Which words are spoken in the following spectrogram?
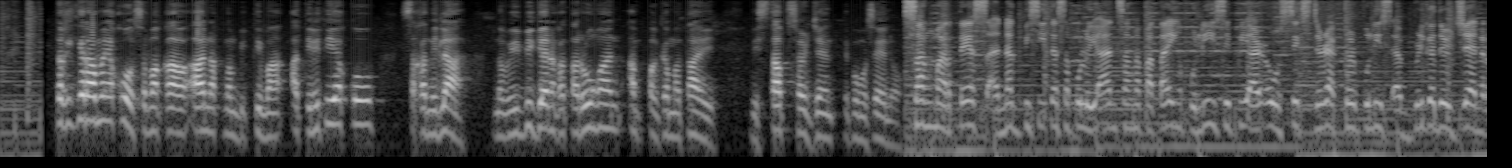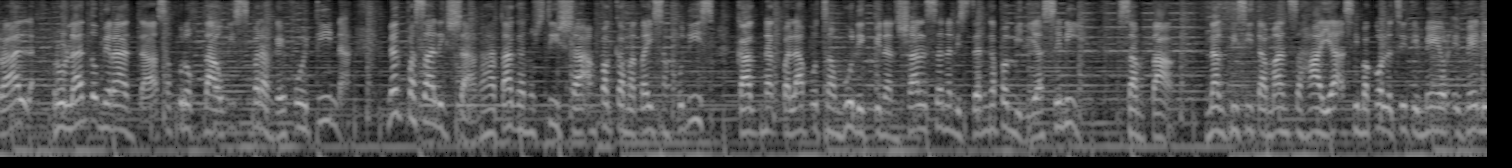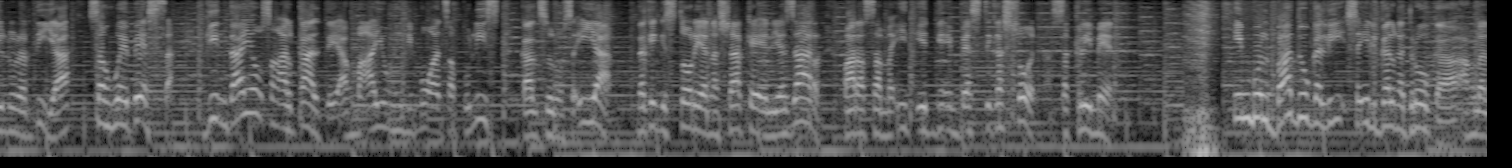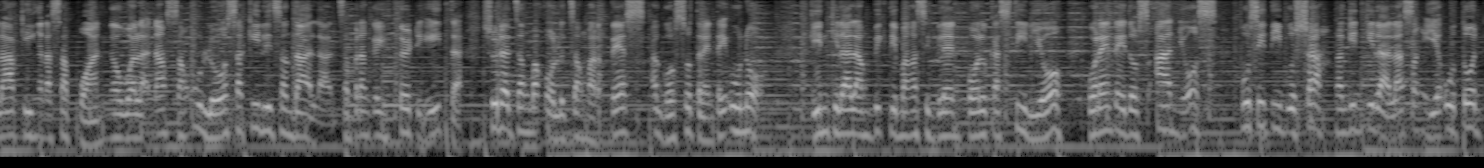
Nakikiramay ako sa mga anak ng biktima at tinitiyak ko sa kanila na bibigyan ng katarungan ang pagkamatay ni Staff Sergeant Nepomuceno. Sang Martes, nagbisita sa puluyan sang napatay ng pulis si PRO 6 Director Police Brigadier General Rolando Miranda sa Purok Dawis, Barangay 14. Nagpasalig siya nga hatagan hustisya ang pagkamatay sang pulis kag nagpalapot sang bulig pinansyal sa nalisdan nga pamilya sini. Samtang, nagbisita man sa haya si Bacolod City Mayor Evelio Lunardia sa Huwebes. Gindayaw sang alkalde ang maayong hinimuan sa pulis kag suno sa iya. Nakikistorya na siya kay Eliazar para sa maid-id nga investigasyon sa krimen. Imbulbado gali sa ilegal nga droga ang lalaki nga nasapuan nga wala na sang ulo sa kilid sang dalan sa barangay 38, syudad sang Bacolod sang Martes, Agosto 31. Kinkilala ang biktima nga si Glenn Paul Castillo, 42 anyos, positibo siya nga ginkilala sang iya utod.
